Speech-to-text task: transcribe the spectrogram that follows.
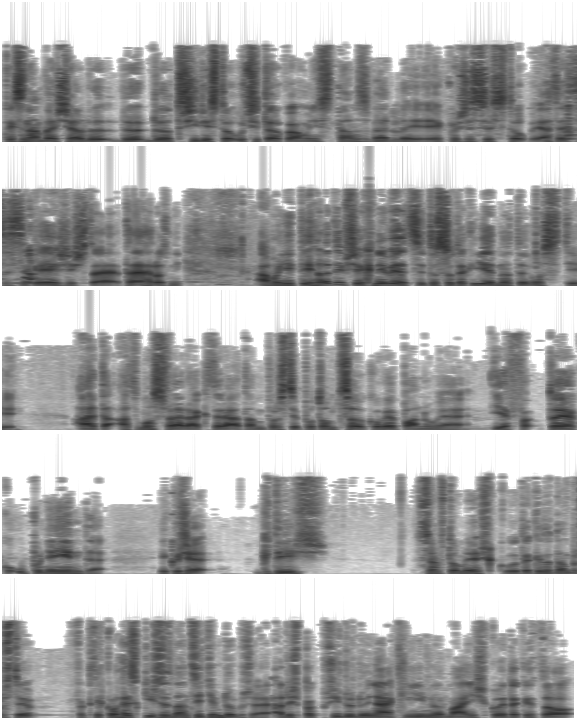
tak jsem tam vešel do, do, do třídy s tou učitelkou a oni se tam zvedli, jakože si stoupí. A teď si ježiš, to je, to je hrozný. A oni tyhle ty všechny věci, to jsou taky jednotlivosti, ale ta atmosféra, která tam prostě potom celkově panuje, je to je jako úplně jinde. Jakože když jsem v tom ješku, tak je to tam prostě fakt jako hezký, že se tam cítím dobře. A když pak přijdu do nějaký normální školy, tak je to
